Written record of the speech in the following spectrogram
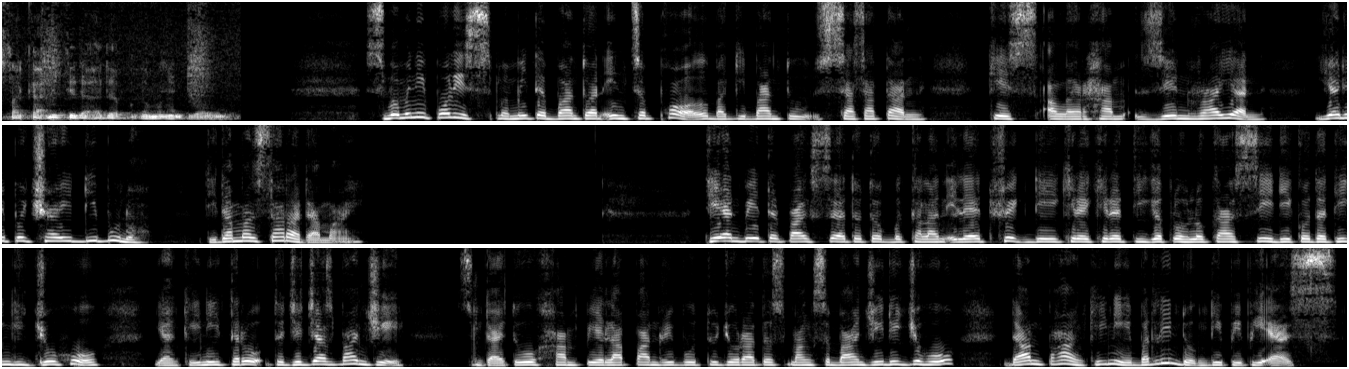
Setakat ini tidak ada perkembangan baru. Sebelum ini, polis meminta bantuan Interpol bagi bantu siasatan kes Alarham Zain Ryan yang dipercayai dibunuh di Damansara Damai. TNB terpaksa tutup bekalan elektrik di kira-kira 30 lokasi di Kota Tinggi Johor yang kini teruk terjejas banjir. Sementara itu, hampir 8,700 mangsa banjir di Johor dan Pahang kini berlindung di PPS.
